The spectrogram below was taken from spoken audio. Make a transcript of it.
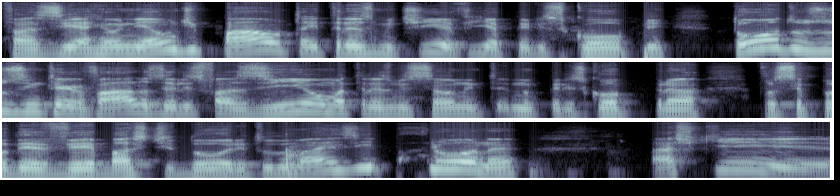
fazia reunião de pauta e transmitia via Periscope. Todos os intervalos eles faziam uma transmissão no, no Periscope para você poder ver bastidor e tudo mais, e parou, né? Acho que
